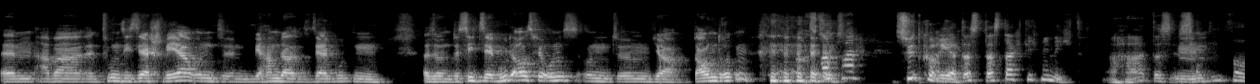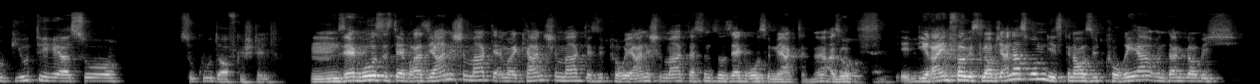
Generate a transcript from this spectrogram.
ähm, aber äh, tun sich sehr schwer und äh, wir haben da sehr guten, also das sieht sehr gut aus für uns und ähm, ja, Daumen drücken. Südkorea, das, das dachte ich mir nicht. Aha, das ist mhm. vom Beauty her so, so gut aufgestellt. Mhm, sehr groß ist der brasilianische Markt, der amerikanische Markt, der südkoreanische Markt. Das sind so sehr große Märkte. Ne? Also die Reihenfolge ist, glaube ich, andersrum. Die ist genau Südkorea und dann, glaube ich,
